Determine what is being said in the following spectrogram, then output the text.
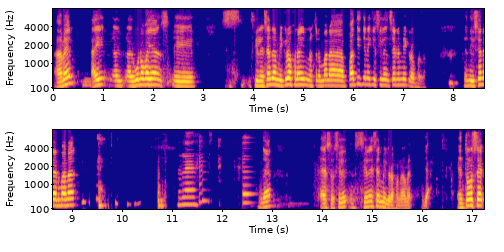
Amén. Ahí algunos vayan eh, silenciando el micrófono. Ahí nuestra hermana Patti tiene que silenciar el micrófono. Bendiciones, hermana. Ya. Eso, silencia el micrófono. Ya. Entonces,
